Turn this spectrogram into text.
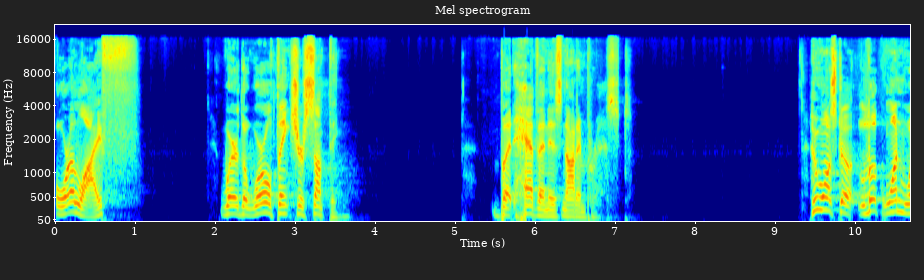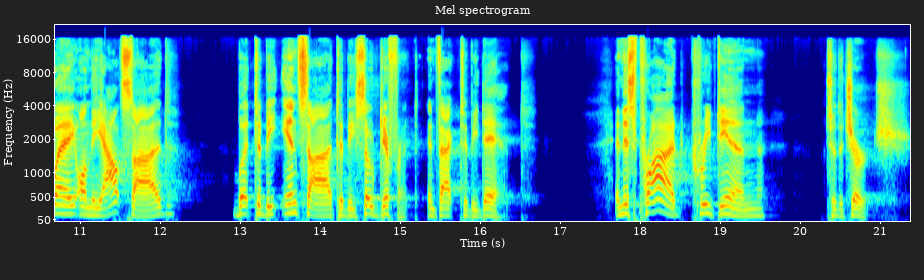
or a life where the world thinks you're something, but heaven is not impressed? Who wants to look one way on the outside, but to be inside, to be so different, in fact, to be dead? And this pride creeped in to the church.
